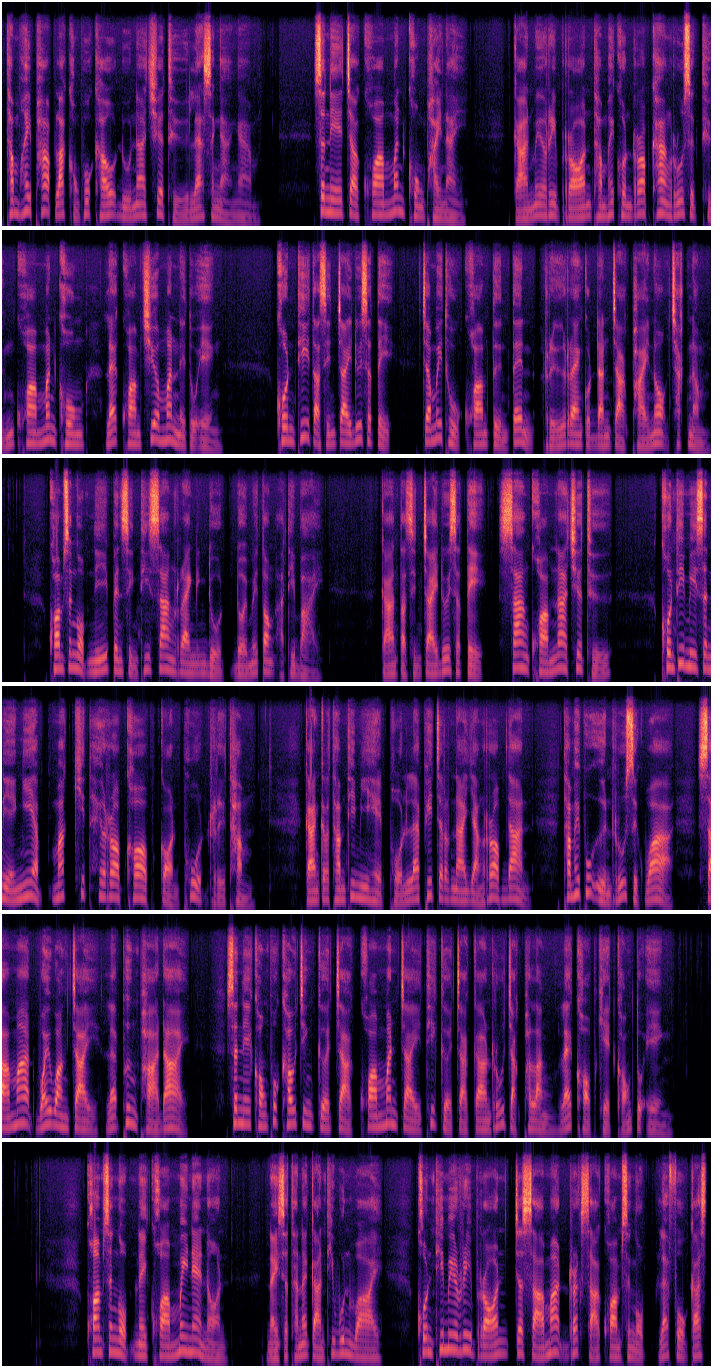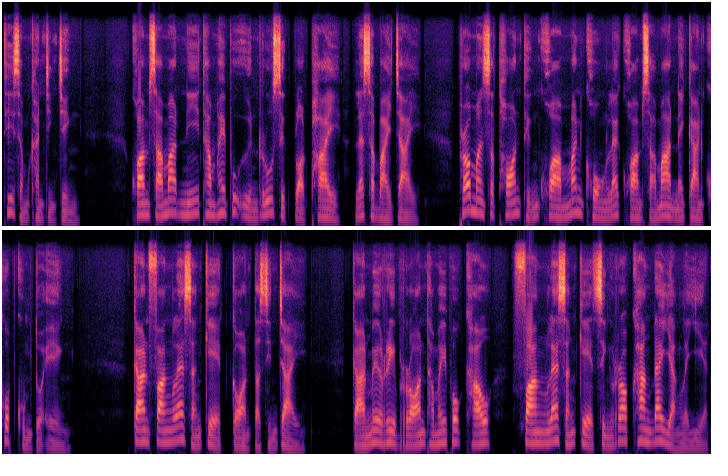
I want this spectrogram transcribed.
ทำให้ภาพลักษณ์ของพวกเขาดูน่าเชื่อถือและสง่างามเสน่ห์จากความมั่นคงภายใน การไม่รีบร้อนทำให้คนรอบข้างรู้สึกถึงความมั่นคง และความเชื่อมั่นในตัวเอง คนที่ตัดสินใจด้วยสติจะไม่ถูกความตื่นเต้น หรือแรงกดดันจากภายนอกชักนำความสงบนี้เป็นสิ่งที่สร้างแรงดึงดูดโดยไม่ต้องอธิบาย การตัดสินใจด้วยสติ สร้างความน่าเชื่อถือ คนที่มีเสน่ห์เงียบมักคิดให้รอบคอบก่อนพูดหรือทำการกระทำที่มีเหตุผลและพิจารณาอย่างรอบด้านทำให้ผู้อื่นรู้สึกว่า สามารถไว้วางใจและพึ่งพาได้เสน่ห์ของพวกเขาจึงเกิดจากความมั่นใจที่เกิดจากการรู้จักพลังและขอบเขตของตัวเอง ความสงบในความไม่แน่นอน ในสถานการณ์ที่วุ่นวาย คนที่ไม่รีบร้อนจะสามารถรักษาความสงบและโฟกัสที่สำคัญจริง ๆ ความสามารถนี้ทำให้ผู้อื่นรู้สึกปลอดภัยและสบายใจ เพราะมันสะท้อนถึงความมั่นคงและความสามารถในการควบคุมตัวเอง การฟังและสังเกตก่อนตัดสินใจ การไม่รีบร้อนทำให้พวกเขาฟังและสังเกตสิ่งรอบข้างได้อย่างละเอียด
